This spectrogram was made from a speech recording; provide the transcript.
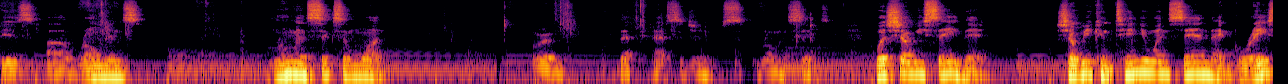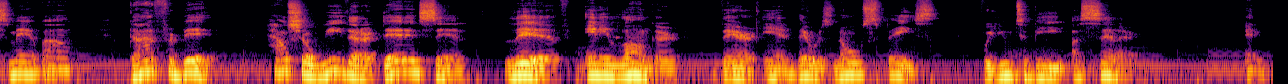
is uh, Romans Romans 6 and 1 or that passage in Romans 6. What shall we say then? Shall we continue in sin that grace may abound? God forbid. How shall we that are dead in sin live any longer therein? There was no space for you to be a sinner and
